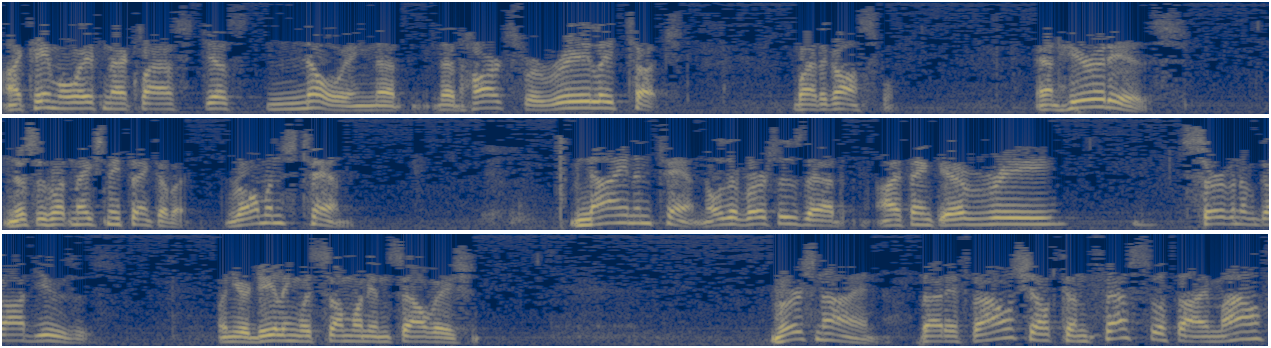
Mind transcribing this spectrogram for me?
I came away from that class just knowing that, that hearts were really touched by the gospel. And here it is. And this is what makes me think of it. Romans 10. 9 and 10. Those are verses that I think every servant of God uses when you're dealing with someone in salvation. Verse 9 that if thou shalt confess with thy mouth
